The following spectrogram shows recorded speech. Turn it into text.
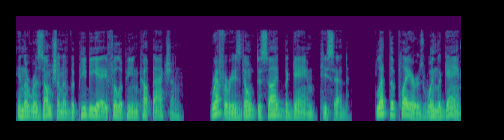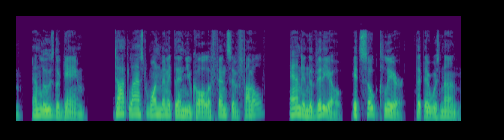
in the resumption of the PBA Philippine Cup action. Referees don't decide the game, he said. Let the players win the game and lose the game Last one minute then you call offensive foul? And in the video, it's so clear that there was none.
